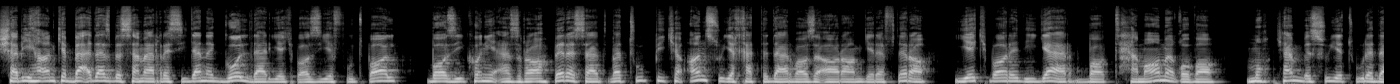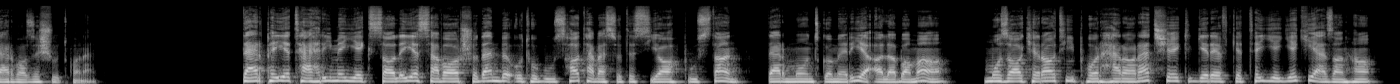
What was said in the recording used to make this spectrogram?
شبیه آن که بعد از به ثمر رسیدن گل در یک بازی فوتبال بازیکنی از راه برسد و توپی که آن سوی خط دروازه آرام گرفته را یک بار دیگر با تمام قوا محکم به سوی تور دروازه شود کند. در پی تحریم یک ساله سوار شدن به اتوبوس ها توسط سیاه پوستان در مونتگومری آلاباما مذاکراتی پرحرارت شکل گرفت که طی یکی از آنها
